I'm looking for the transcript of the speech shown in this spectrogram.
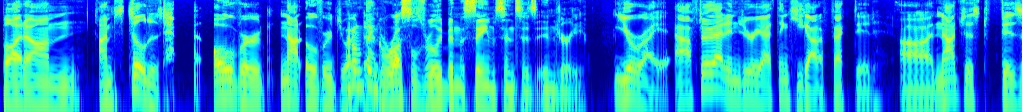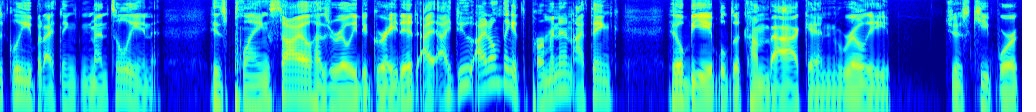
But um, I'm still just over, not overjoyed. I don't think I'm- Russell's really been the same since his injury. you're right. After that injury, I think he got affected, uh, not just physically, but I think mentally, and his playing style has really degraded. I, I do. I don't think it's permanent. I think he'll be able to come back and really just keep work,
